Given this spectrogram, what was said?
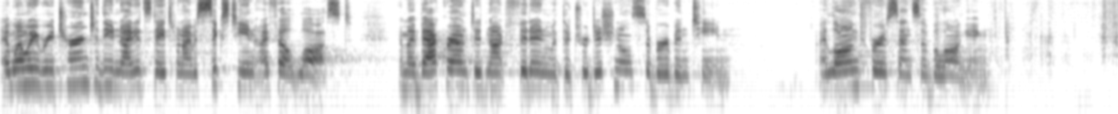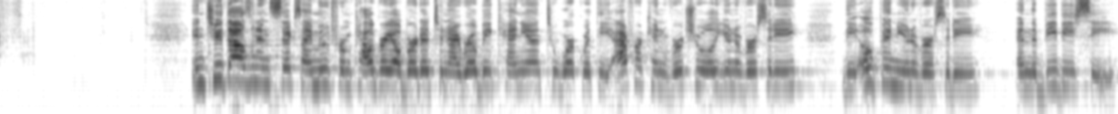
And when we returned to the United States when I was 16, I felt lost. And my background did not fit in with the traditional suburban teen. I longed for a sense of belonging. In 2006, I moved from Calgary, Alberta to Nairobi, Kenya to work with the African Virtual University, the Open University, and the BBC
